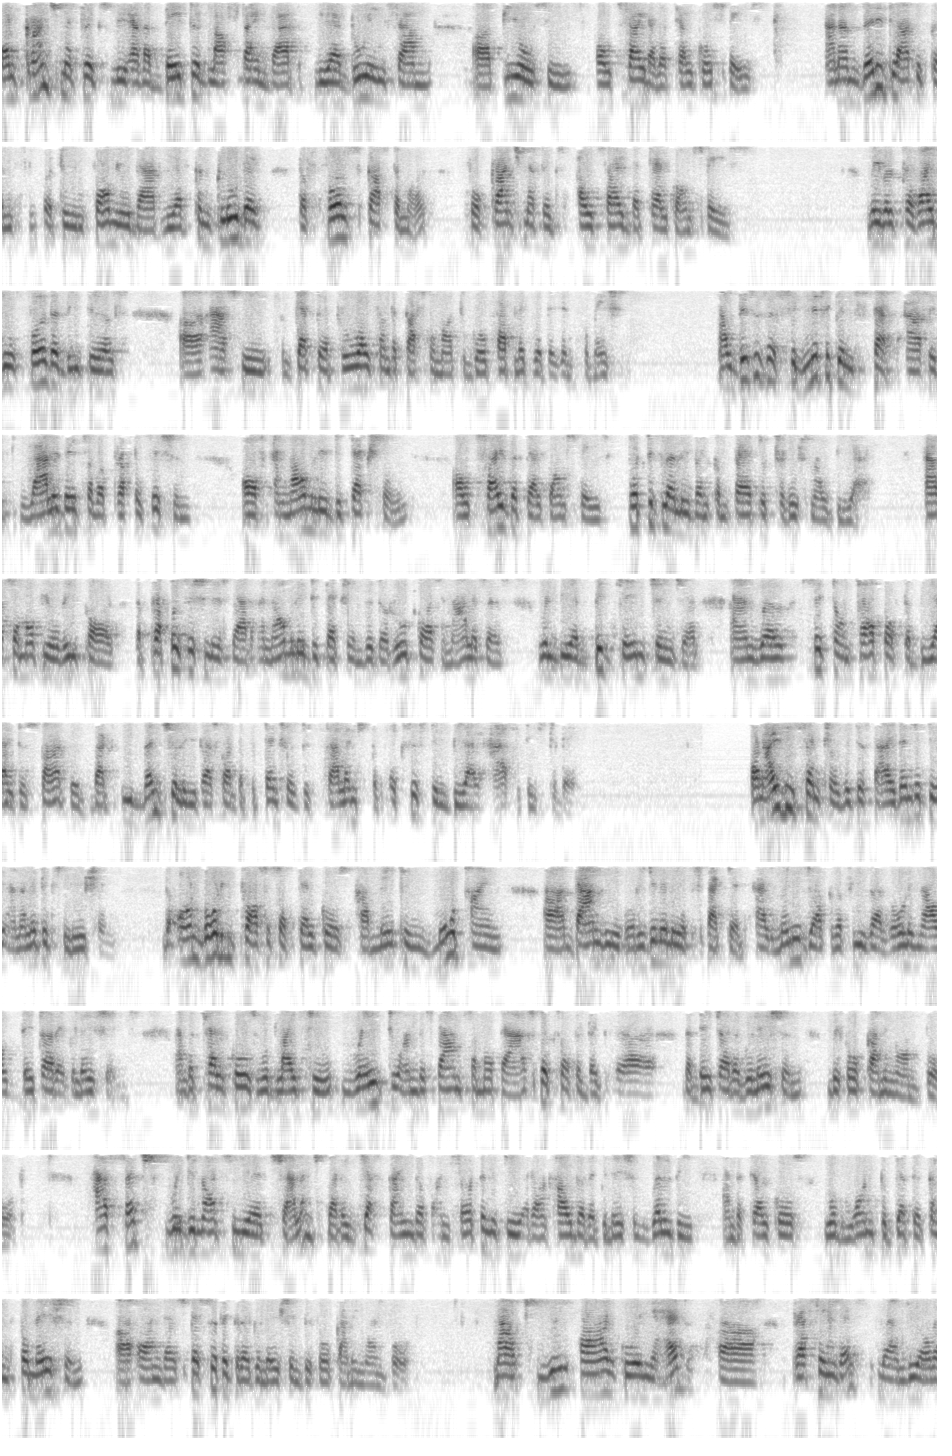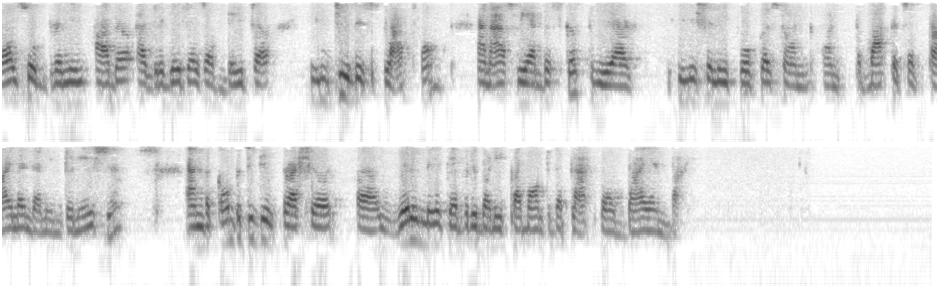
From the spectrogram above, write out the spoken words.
On Crunch Metrics, we have updated last time that we are doing some uh, POCs outside our telco space and I'm very glad to, uh, to inform you that we have concluded the first customer for Crunch Metrics outside the telecom space. We will provide you further details uh, as we get the approval from the customer to go public with this information. Now, this is a significant step as it validates our proposition of anomaly detection outside the telecom space, particularly when compared to traditional BI. As some of you recall, the proposition is that anomaly detection with the root cause analysis will be a big game changer and will sit on top of the BI to start with, but eventually it has got the potential to challenge the existing BI as it is today. On ID Central, which is the identity analytics solution, the onboarding process of telcos are making more time uh, than we originally expected as many geographies are rolling out data regulations and the telcos would like to wait to understand some of the aspects of the, uh, the data regulation before coming on board. As such, we do not see a challenge, but it's just kind of uncertainty around how the regulation will be, and the telcos would want to get a confirmation uh, on the specific regulation before coming on board. Now, we are going ahead uh, pressing this, and we are also bringing other aggregators of data into this platform. And as we have discussed, we are initially focused on, on the markets of Thailand and Indonesia. And the competitive pressure uh, will make everybody come onto the platform by and by.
